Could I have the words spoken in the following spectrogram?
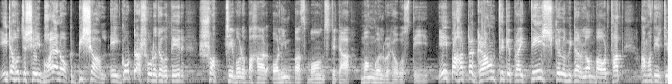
এইটা হচ্ছে সেই ভয়ানক, বিশাল এই গোটা সৌরজগতের সবচেয়ে বড় পাহাড়, অলিম্পাস মন্স, যেটা মঙ্গল গ্রহে অবস্থিত। এই পাহাড়টা গ্রাউন্ড থেকে প্রায় তেইশ কিলোমিটার লম্বা, অর্থাৎ আমাদের যে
